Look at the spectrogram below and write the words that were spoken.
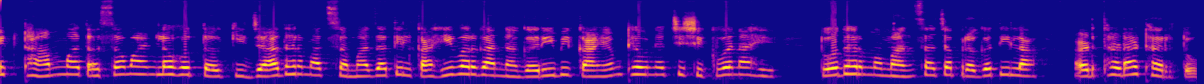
एक ठाम मत असं मांडलं होतं की ज्या धर्मात समाजातील काही वर्गांना गरिबी कायम ठेवण्याची शिकवण आहे तो धर्म माणसाच्या प्रगतीला अडथळा ठरतो.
